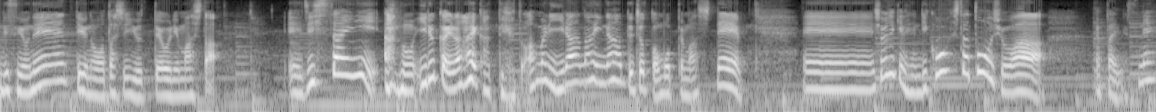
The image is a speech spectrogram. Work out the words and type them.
ですよねっていうのを私言っておりました。え実際にあのいるかいらないかっていうとあんまりいらないなってちょっと思ってまして、えー、正直ね離婚した当初はやっぱりですね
